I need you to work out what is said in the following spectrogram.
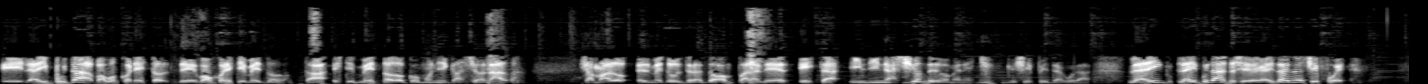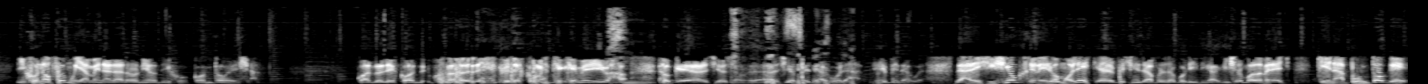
eh, la diputada, vamos con esto, de, vamos con este método, ¿está? Este método comunicacional llamado el método Ultratón para leer esta indignación de Domenech, que es espectacular. La, la diputada entonces la, se fue, dijo, no fue muy amena la reunión, dijo, contó ella. Cuando les, cuando les, les comenté que me iba, lo que era gracioso, gracioso, espectacular, espectacular. La decisión generó molestia del presidente de la fuerza política, Guillermo Domenech, quien apuntó que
